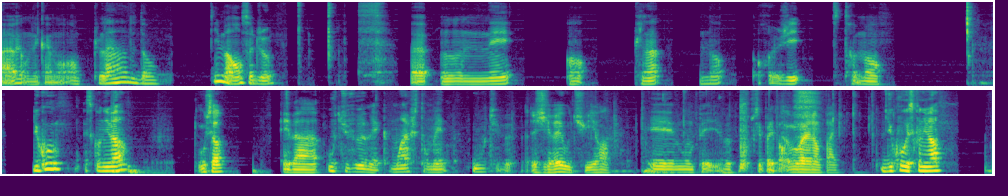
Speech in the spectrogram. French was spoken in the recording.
Bah ouais, on est quand même en plein dedans. Il est marrant ce Joe. Euh, on est en plein enregistrement. Du coup, est-ce qu'on y va? Où ça? Eh ben, où tu veux, mec. Moi, je t'emmène où tu veux. J'irai où tu iras. Et mon pays, je sais pas les paroles. Ouais, non, pareil. Du coup, est-ce qu'on y va?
